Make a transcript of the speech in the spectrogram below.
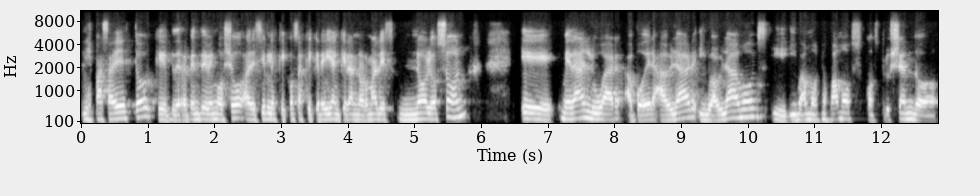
les pasa esto, que de repente vengo yo a decirles que cosas que creían que eran normales no lo son, eh, me dan lugar a poder hablar y lo hablamos y, y, vamos, nos vamos construyendo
